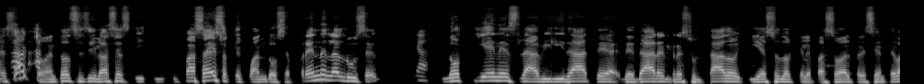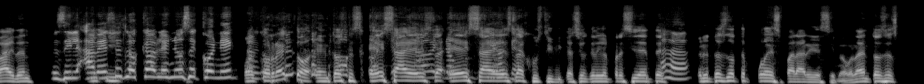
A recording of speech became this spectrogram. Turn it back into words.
Exacto. Entonces, si lo haces y, y, pasa eso, que cuando se prenden las luces, ya. no tienes la habilidad de, de, dar el resultado y eso es lo que le pasó al presidente Biden. Pues sí, a veces los cables no se conectan. Pues correcto. Entonces, no, esa, es la, no esa es la justificación que dio el presidente, Ajá. pero entonces no te puedes parar y decirlo, ¿verdad? Entonces,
